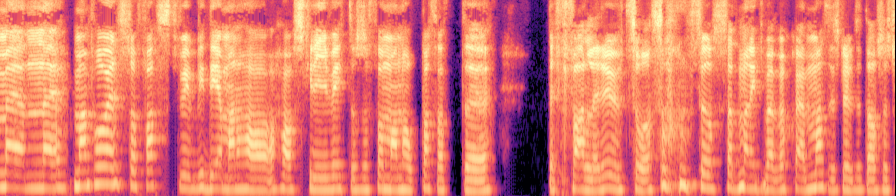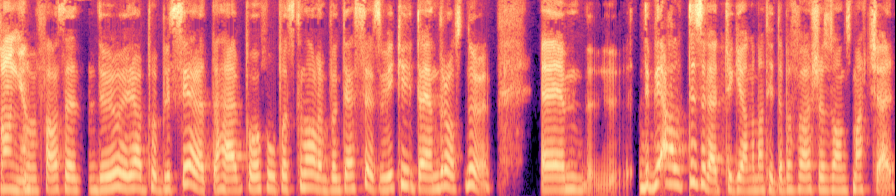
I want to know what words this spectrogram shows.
men eh, man får väl stå fast vid, vid det man har, har skrivit och så får man hoppas att eh, det faller ut så, så, så, så att man inte behöver skämmas i slutet av säsongen. Men fasen, du har ju redan publicerat det här på fotbollskanalen.se så vi kan ju inte ändra oss nu. Um, det blir alltid sådär tycker jag när man tittar på försäsongsmatcher.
